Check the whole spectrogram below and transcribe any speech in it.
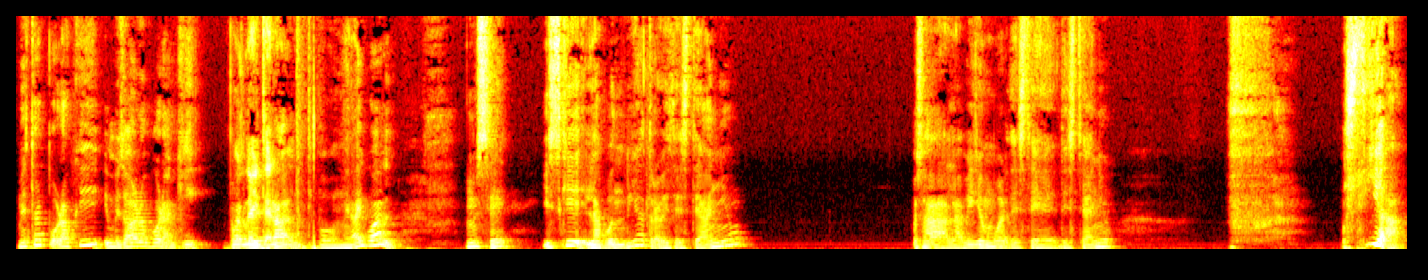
me está por aquí y me salgo por aquí. Pues literal, tipo, me da igual. No sé, y es que la pondría otra vez este año. O sea, la Vision Board de este, de este año. ¡Hostia!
